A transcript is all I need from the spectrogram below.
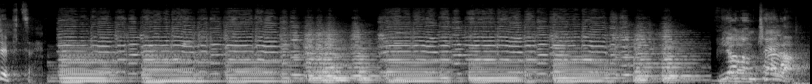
Skrzypce. Wiolonczela.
